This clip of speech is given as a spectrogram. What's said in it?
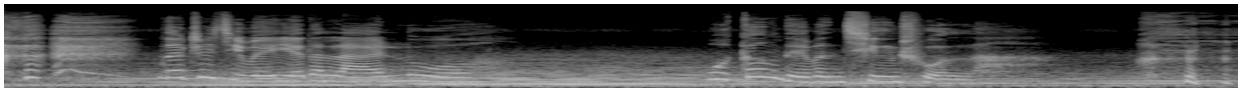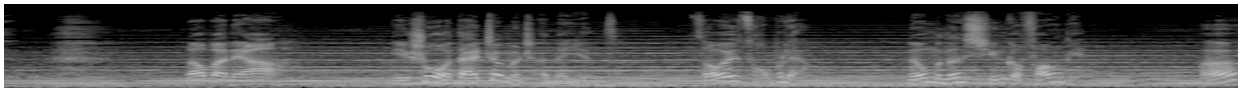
那这几位爷的来路，我更得问清楚了。老板娘。你说我带这么沉的银子，走也走不了，能不能行个方便？啊？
